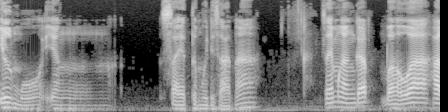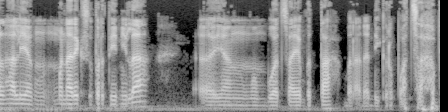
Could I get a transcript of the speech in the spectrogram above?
ilmu yang saya temui di sana, saya menganggap bahwa hal-hal yang menarik seperti inilah uh, yang membuat saya betah berada di grup WhatsApp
